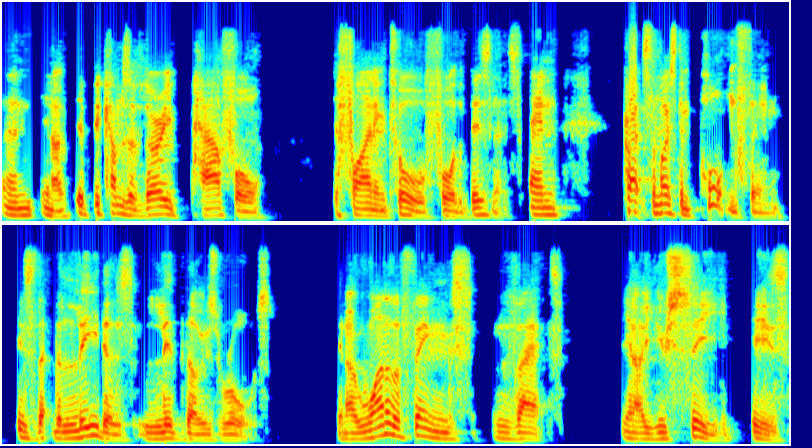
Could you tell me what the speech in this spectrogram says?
and, you know, it becomes a very powerful defining tool for the business. And perhaps the most important thing is that the leaders live those rules. You know, one of the things that, you know, you see is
